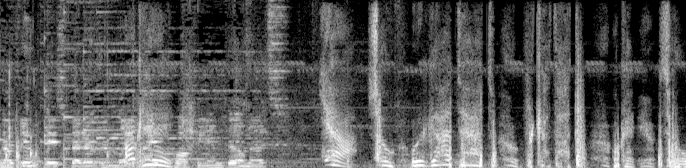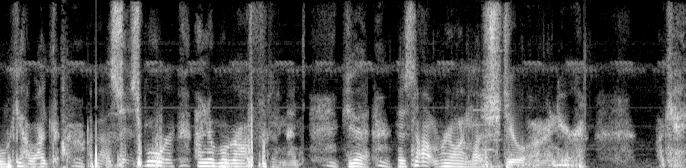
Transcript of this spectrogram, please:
Nothing tastes better than late Okay. Night coffee and donuts. Yeah, so we got that. We got that. Okay, so we got like about six more, and then we're off for the night. Yeah, there's not really much to do around here. Okay.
